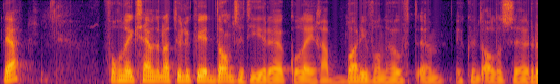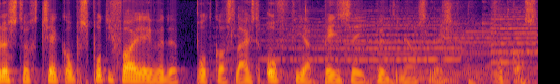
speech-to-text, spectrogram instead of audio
Ja? Volgende week zijn we er natuurlijk weer. Dan zit hier eh, collega Barry van Hoofd. Ehm, u kunt alles eh, rustig checken op Spotify. Even de podcast luisteren. Of via pcc.nl slash podcast.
